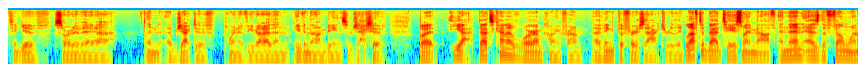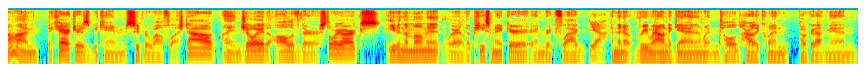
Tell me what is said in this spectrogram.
to give sort of a uh, an objective point of view rather than even though i'm being subjective but yeah that's kind of where i'm coming from i think the first act really left a bad taste in my mouth and then as the film went on the characters became super well fleshed out i enjoyed all of their story arcs even the moment where the peacemaker and rick flag Yeah. and then it rewound again and went and told Harley Quinn, Polka Dot Man,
